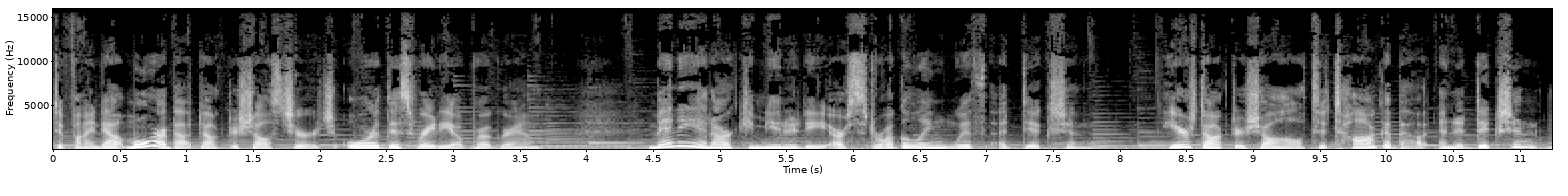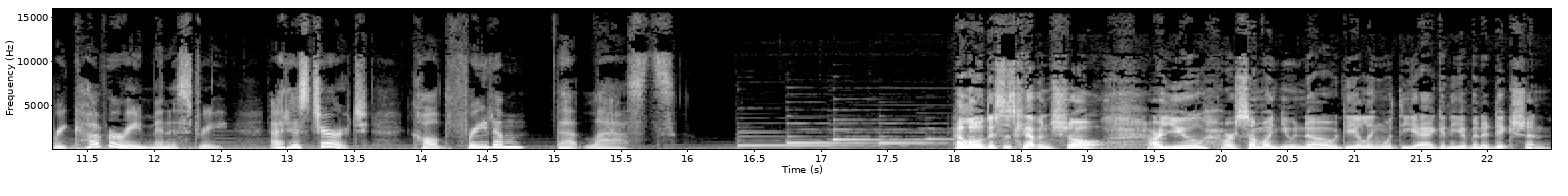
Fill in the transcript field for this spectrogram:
to find out more about Dr. Schaal's church or this radio program. Many in our community are struggling with addiction. Here's Dr. Schaal to talk about an addiction recovery ministry at his church called Freedom That Lasts. Hello, this is Kevin Schaal. Are you or someone you know dealing with the agony of an addiction?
